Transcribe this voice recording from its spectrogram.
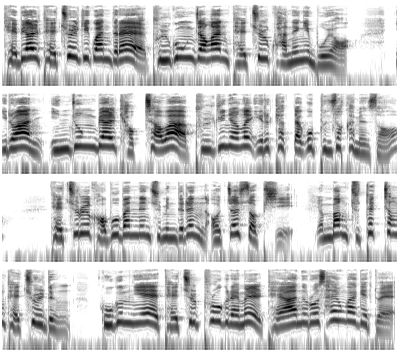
개별 대출 기관들의 불공정한 대출 관행이 모여 이러한 인종별 격차와 불균형을 일으켰다고 분석하면서 대출을 거부받는 주민들은 어쩔 수 없이 연방주택청 대출 등 고금리의 대출 프로그램을 대안으로 사용하게 돼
